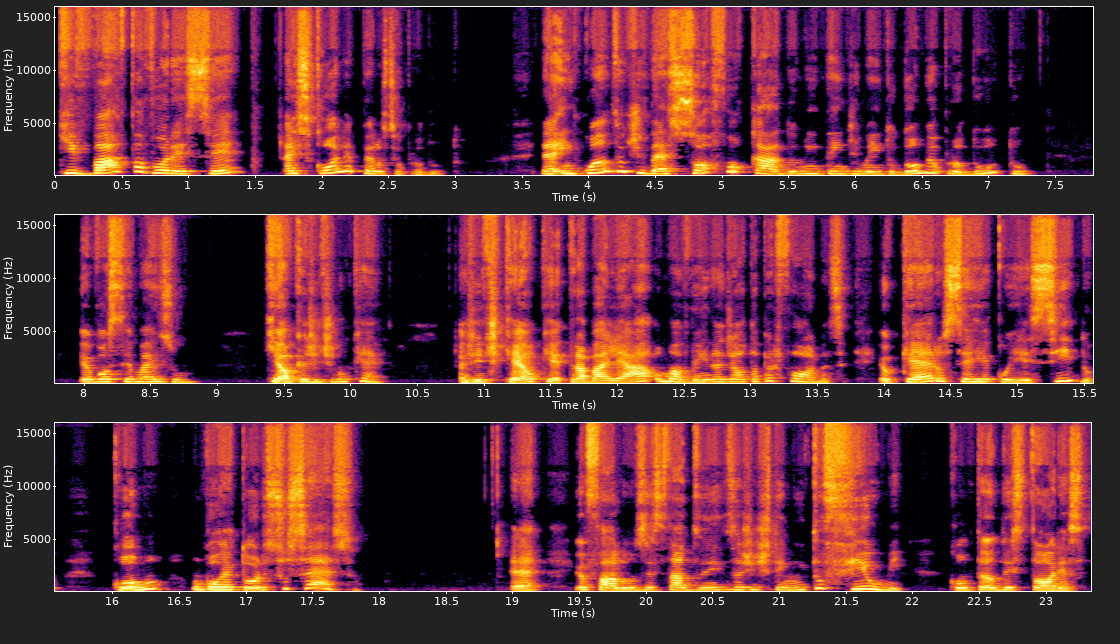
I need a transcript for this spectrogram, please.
que vá favorecer a escolha pelo seu produto. Né? Enquanto eu estiver só focado no entendimento do meu produto, eu vou ser mais um, que é o que a gente não quer. A gente quer o quê? Trabalhar uma venda de alta performance. Eu quero ser reconhecido como um corretor de sucesso. É, eu falo, nos Estados Unidos a gente tem muito filme contando histórias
